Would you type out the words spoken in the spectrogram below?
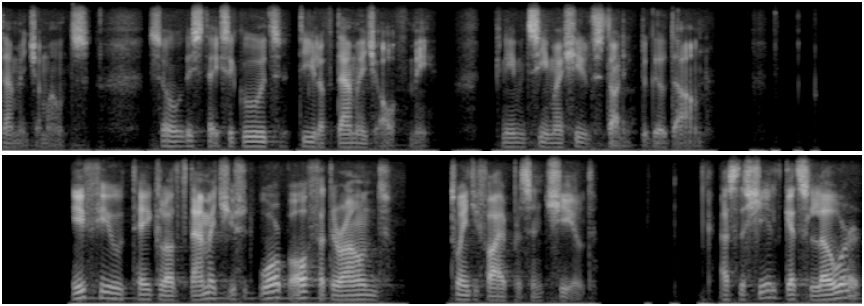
damage amounts. So this takes a good deal of damage off me. You can even see my shield starting to go down. If you take a lot of damage, you should warp off at around 25% shield. As the shield gets lower,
